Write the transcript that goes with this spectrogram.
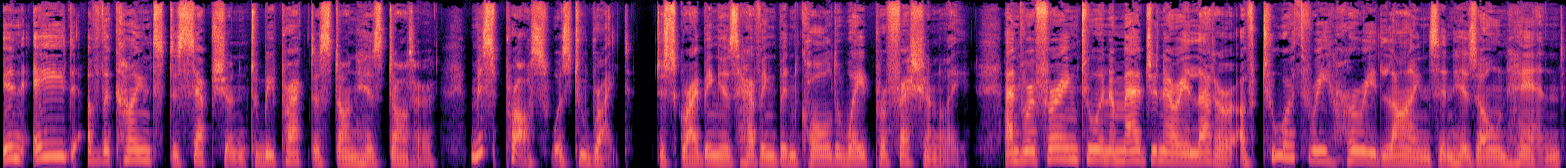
In aid of the kind deception to be practiced on his daughter, Miss Pross was to write, describing his having been called away professionally, and referring to an imaginary letter of two or three hurried lines in his own hand,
